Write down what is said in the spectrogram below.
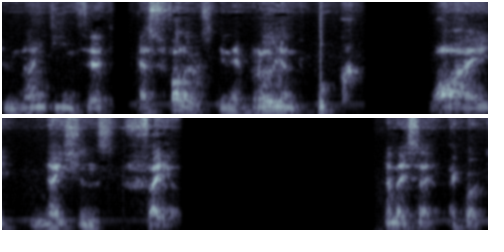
to 1930, as follows in their brilliant book, Why Nations Fail. And they say, I quote,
